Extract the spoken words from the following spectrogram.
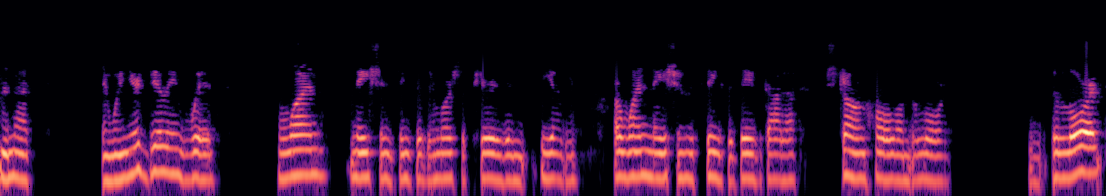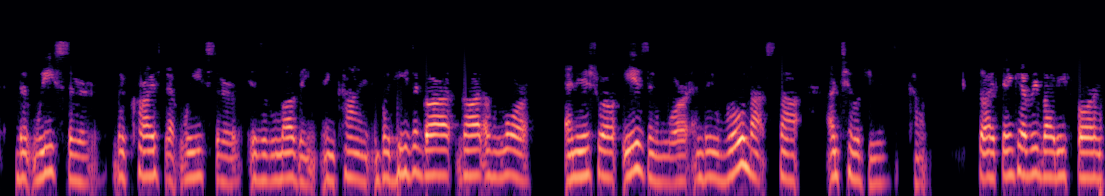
And that's and when you're dealing with one nation thinks that they're more superior than the other, or one nation who thinks that they've got a strong hold on the Lord. The Lord that we serve, the Christ that we serve is loving and kind, but He's a God, God of war, and Israel is in war, and they will not stop until Jesus comes. So I thank everybody for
